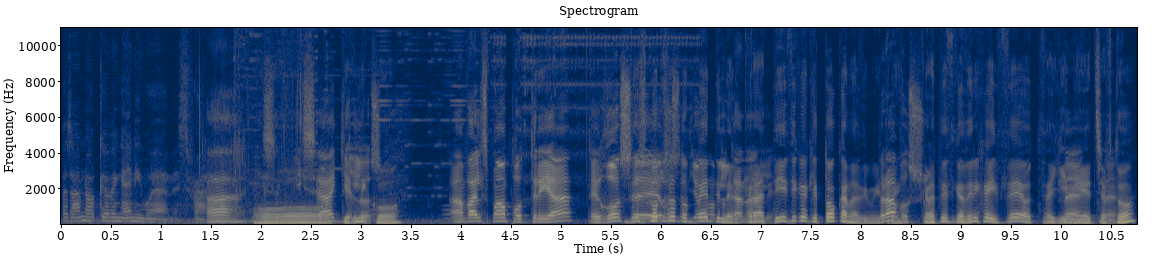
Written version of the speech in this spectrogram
But I'm not going anywhere, Miss Fry. Α, είσαι, Ω, είσαι τι άγγελος. γλυκό. Αν βάλεις πάνω από τρία, εγώ σε Δεν εγώ σκότωσα σε τον διώχνω από το Μπέντλερ. κανάλι. Κρατήθηκα και το έκανα Δημήτρη. Μπράβο σου. Κρατήθηκα, δεν είχα ιδέα ότι θα γίνει Ναι, έτσι ναι. αυτό.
